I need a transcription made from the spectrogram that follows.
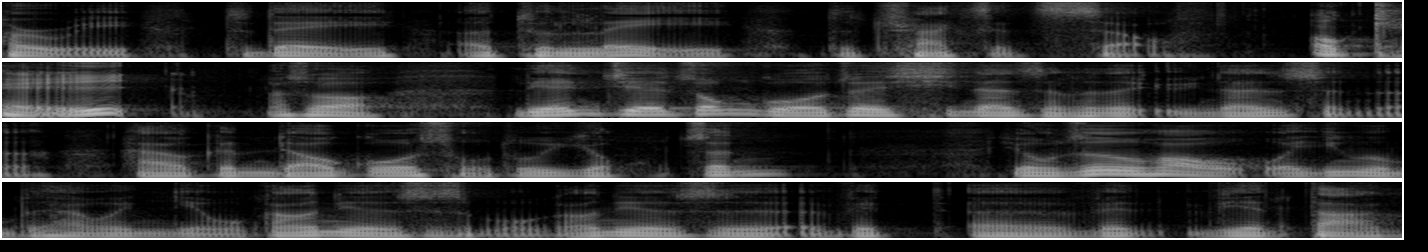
hurry today uh, to lay the tracks itself. OK，他说，连接中国最西南省份的云南省呢，还有跟辽国首都永贞。永贞的话，我英文不太会念，我刚刚念的是什么？我刚刚念的是 v 呃 v Vientiane，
